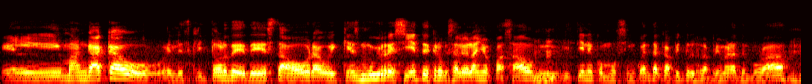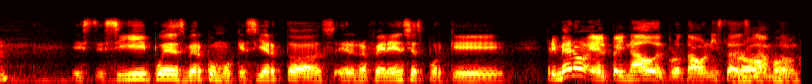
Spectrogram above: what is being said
el mangaka o el escritor de, de esta obra, güey, que es muy reciente, creo que salió el año pasado y, y tiene como 50 capítulos la primera temporada. Este, sí puedes ver como que ciertas eh, referencias porque primero el peinado del protagonista de Rojo. Slam Dunk.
